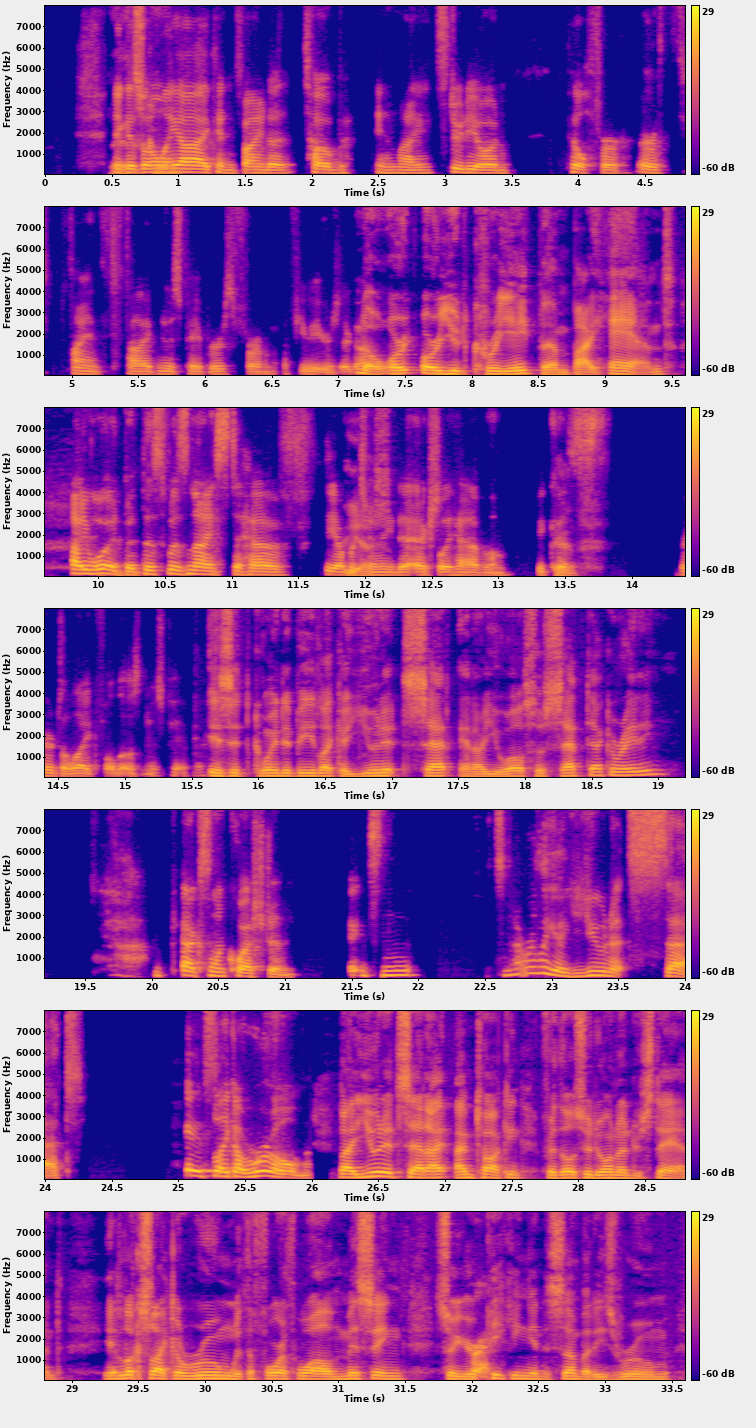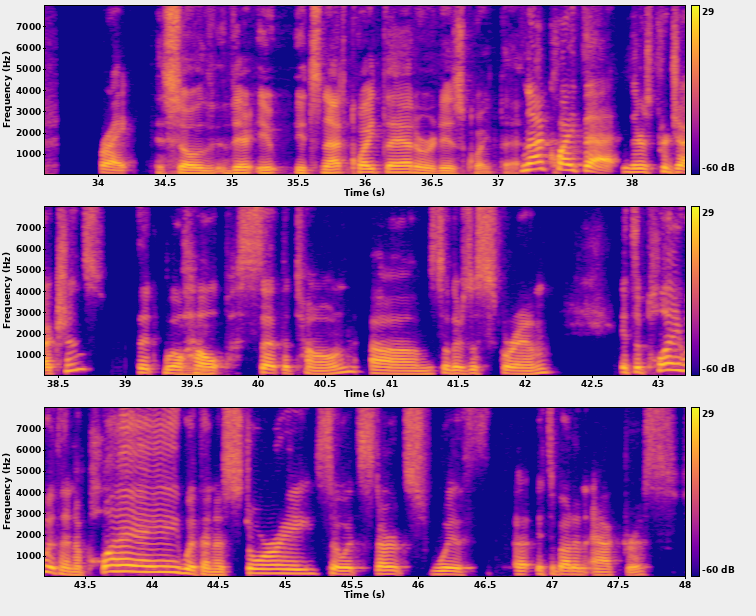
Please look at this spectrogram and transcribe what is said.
because That's only i can find a tub in my studio and pilfer or find five newspapers from a few years ago no or or you'd create them by hand I would, but this was nice to have the opportunity to actually have them because they're delightful. Those newspapers. is it going to be like a unit set and are you also set decorating Excellent question. It's it's not really a unit set. It's like a room. By unit set, I, I'm talking for those who don't understand. It looks like a room with the fourth wall missing, so you're Correct. peeking into somebody's room. Right. So there, it, it's not quite that, or it is quite that. Not quite that. There's projections that will Mhm. help set the tone. Um, so there's a scrim. It's a play within a play within a story. So it starts with uh, it's about an actress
